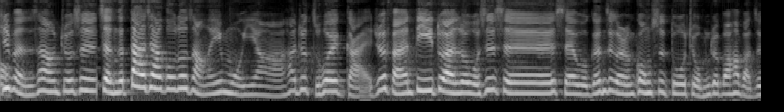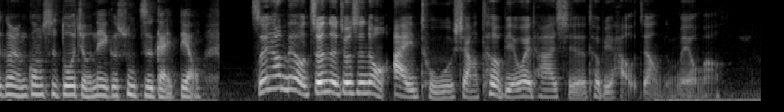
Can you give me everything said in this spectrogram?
基本上就是整个大架构都长得一模一样啊，他就只会改，就反正第一段说我是谁谁，我跟这个人共事多久，我们就帮他把这个人共事多久那个数字改掉。所以他没有真的就是那种爱徒，想特别为他写的特别好这样子，没有吗？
